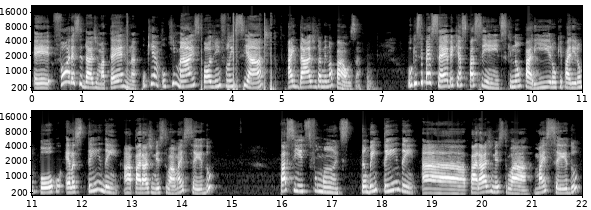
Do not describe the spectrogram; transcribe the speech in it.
É, fora essa idade materna, o que, é, o que mais pode influenciar a idade da menopausa? O que se percebe é que as pacientes que não pariram, que pariram pouco, elas tendem a parar de menstruar mais cedo. Pacientes fumantes também tendem a parar de menstruar mais cedo.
